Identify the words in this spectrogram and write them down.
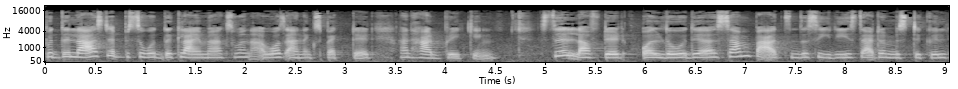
But the last episode, the climax one was unexpected and heartbreaking. Still loved it, although there are some parts in the series that are mystical,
